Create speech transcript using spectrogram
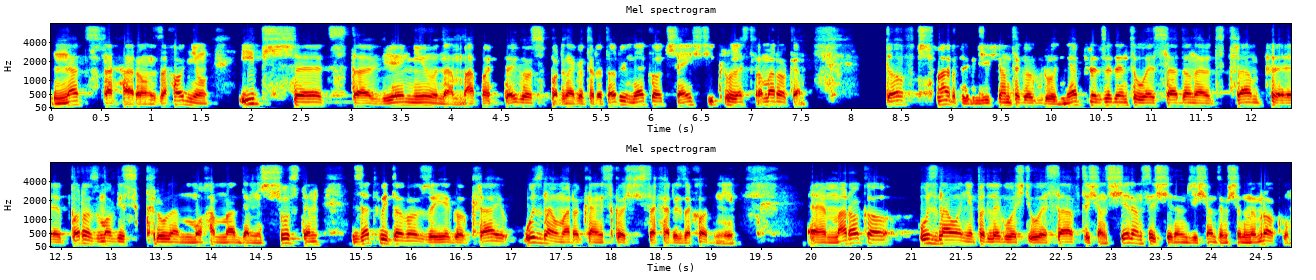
nad Saharą Zachodnią i przedstawieniu na mapach tego spornego terytorium jako części Królestwa Maroka. To w czwartek, 10 grudnia, prezydent USA Donald Trump e, po rozmowie z królem Mohammedem VI zatweetował, że jego kraj uznał marokańskość Sahary Zachodniej. E, Maroko uznało niepodległość USA w 1777 roku.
